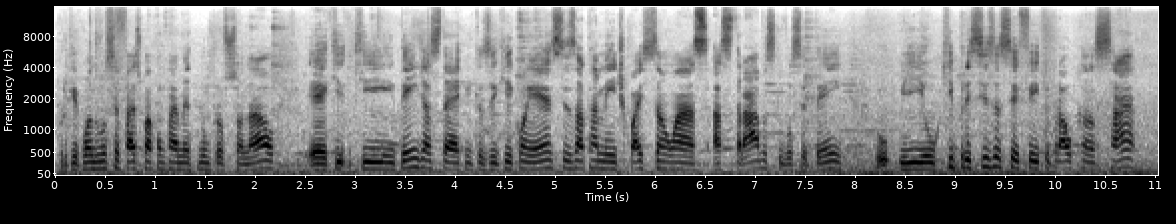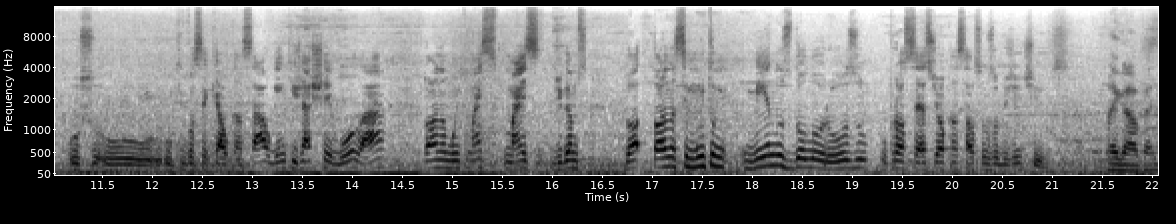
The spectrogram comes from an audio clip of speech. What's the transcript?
Porque quando você faz com o acompanhamento de um profissional é, que, que entende as técnicas e que conhece exatamente quais são as, as travas que você tem o, e o que precisa ser feito para alcançar o, o, o que você quer alcançar, alguém que já chegou lá, torna muito mais, mais digamos, torna-se muito menos doloroso o processo de alcançar os seus objetivos. Legal, velho.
